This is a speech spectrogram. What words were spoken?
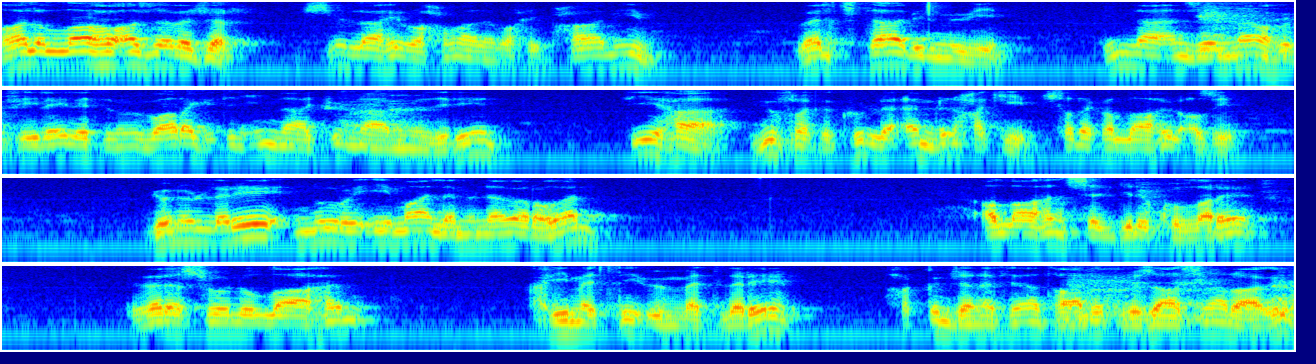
Allahu azze ve cel. Bismillahirrahmanirrahim. Hamim. Vel kitabil mübin. İnna enzelnahu fi leyletin mübareketin inna kunna münzirin. Fiha yufrakı kulle emrin hakim. Sadakallahul azim. Gönülleri nuru iman ile münevver olan Allah'ın sevgili kulları ve Resulullah'ın kıymetli ümmetleri, Hakk'ın cennetine talip, rızasına rağbet,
